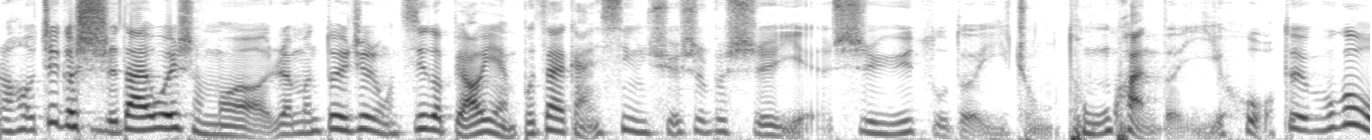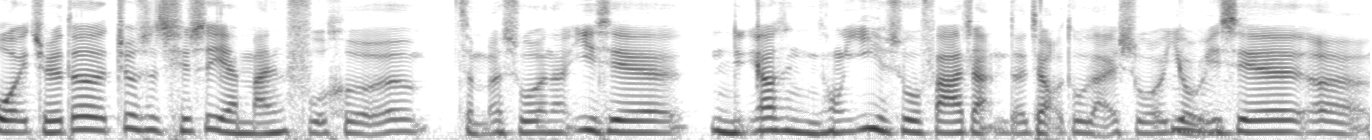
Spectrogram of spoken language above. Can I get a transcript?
然后这个时代为什么人们对这种饥饿表演不再感兴趣？是不是也是鱼族的一种同款的疑惑？对，不过我觉得就是其实也蛮符合怎么说呢？一些你要是你从艺术发展的角度来说，有一些、呃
